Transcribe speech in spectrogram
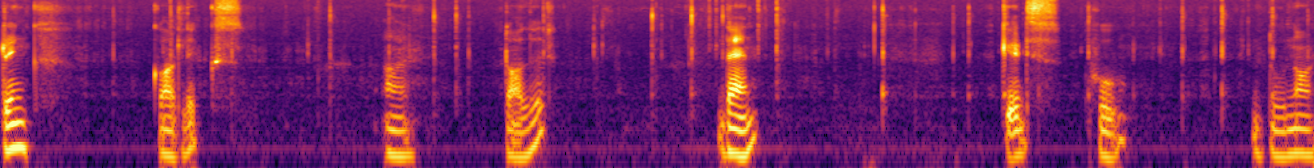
drink Corlicks are taller than kids who do not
